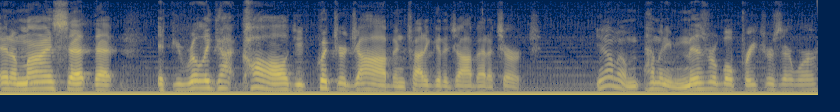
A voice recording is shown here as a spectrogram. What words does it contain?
in a mindset that if you really got called, you'd quit your job and try to get a job at a church. You know how many miserable preachers there were?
